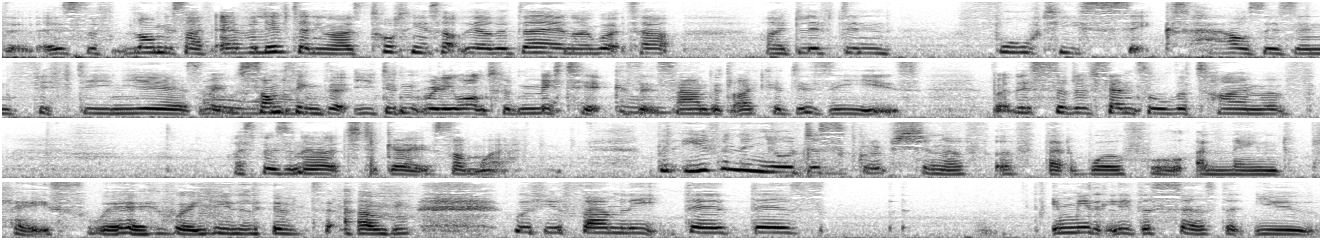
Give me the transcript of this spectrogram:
is the longest I've ever lived anywhere. I was totting it up the other day, and I worked out I'd lived in 46 houses in 15 years. I mean, oh, it was something that you didn't really want to admit it because mm. it sounded like a disease. But this sort of sense all the time of, I suppose, an urge to go somewhere. But even in your description of, of that woeful unnamed place where, where you lived um, with your family, there, there's immediately the sense that you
